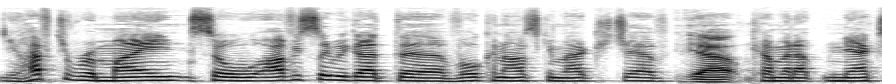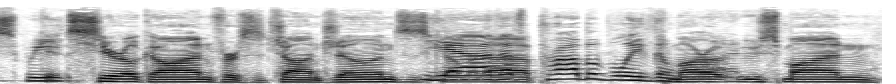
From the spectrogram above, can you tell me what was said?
you have to remind. So obviously we got the Volkanovski Makhachev Yeah. coming up next week. Ciryl Gane versus Jon Jones is Yeah, coming that's probably the Kamaru one. Usman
